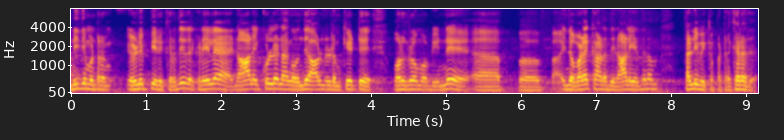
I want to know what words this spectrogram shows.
நீதிமன்றம் எழுப்பி இருக்கிறது இதற்கிடையில் நாளைக்குள்ளே நாங்கள் வந்து ஆளுநரிடம் கேட்டு வருகிறோம் அப்படின்னு இந்த வழக்கானது நாளைய தினம் தள்ளி வைக்கப்பட்டிருக்கிறது.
